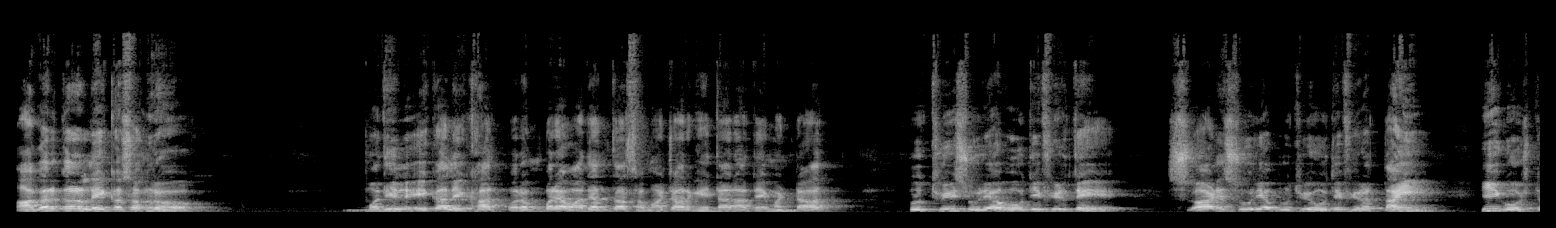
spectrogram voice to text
आगरकर लेखसंग्रह. मधील एका लेखात परंपरावाद्यांचा समाचार घेताना ते म्हणतात पृथ्वी सूर्याभोवती फिरते आणि सूर्य पृथ्वीभोवती फिरत नाही. ही गोष्ट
